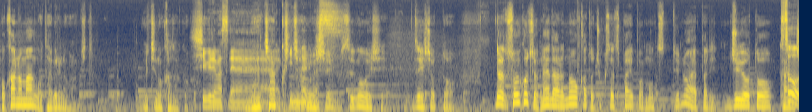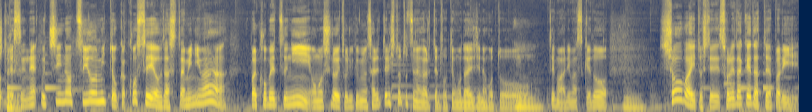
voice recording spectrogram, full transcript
他のマンゴー食べれなくなっちゃった。うちの家族はしびれますね。めちゃくちゃ美味しい。す。すごい美味しい。ぜひちょっとだからそういうことですよね。だから農家と直接パイプを持つっていうのはやっぱり重要と感そうじてる。ですね。うちの強みとか個性を出すためにはやっぱり個別に面白い取り組みをされてる人とつながるっていうのはとても大事なことうん。でもありますけど、うん。商売としてそれだけだとやっぱり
